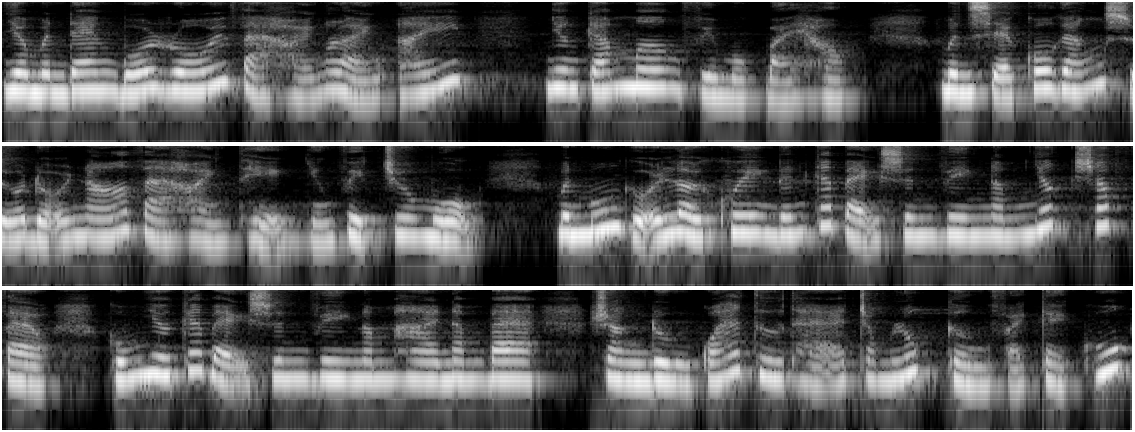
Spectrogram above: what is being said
giờ mình đang bối rối và hoảng loạn ấy. Nhưng cảm ơn vì một bài học mình sẽ cố gắng sửa đổi nó và hoàn thiện những việc chưa muộn mình muốn gửi lời khuyên đến các bạn sinh viên năm nhất sắp vào cũng như các bạn sinh viên năm 2, năm 3 rằng đừng quá thư thả trong lúc cần phải cày cuốc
